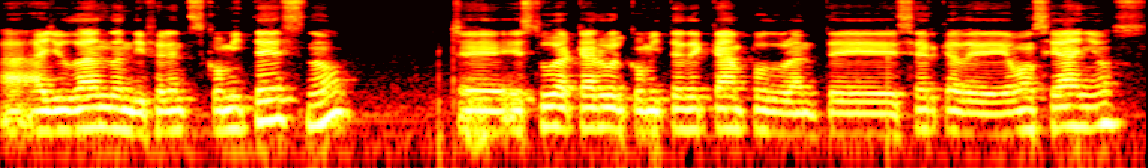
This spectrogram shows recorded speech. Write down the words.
ayudando en diferentes comités, ¿no? Eh, estuve a cargo del comité de campo durante cerca de 11 años.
